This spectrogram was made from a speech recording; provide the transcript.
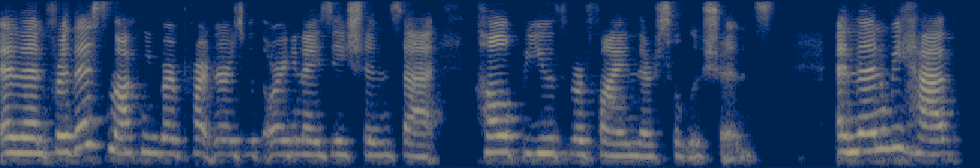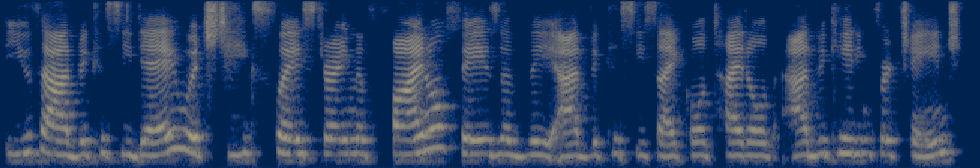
And then for this, Mockingbird partners with organizations that help youth refine their solutions. And then we have Youth Advocacy Day, which takes place during the final phase of the advocacy cycle titled Advocating for Change.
